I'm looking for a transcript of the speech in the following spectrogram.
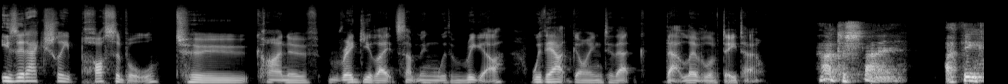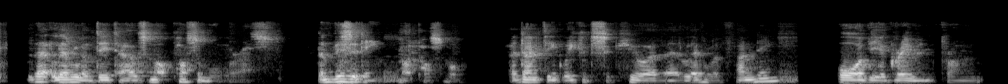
Is it actually possible to kind of regulate something with rigor without going to that that level of detail? Hard to say. I think that level of detail is not possible for us. The visiting not possible. I don't think we could secure the level of funding or the agreement from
